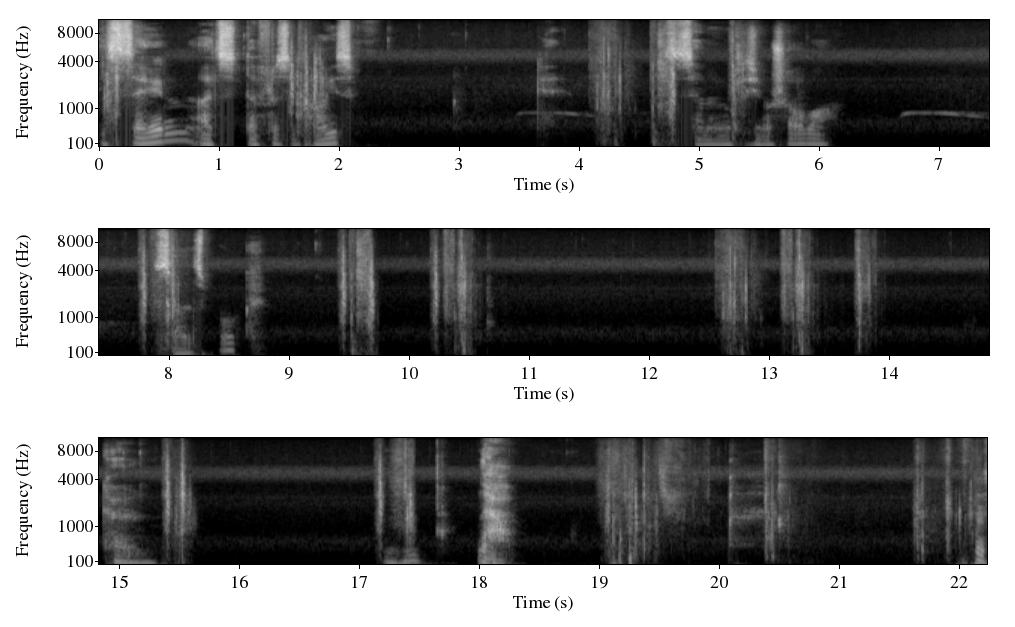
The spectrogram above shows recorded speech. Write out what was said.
Die Seine als der Fluss in Paris. Okay. Das ist ja nur wirklich überschaubar. Salzburg. Köln. Mhm. Ja. Hm.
